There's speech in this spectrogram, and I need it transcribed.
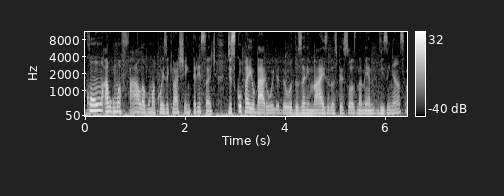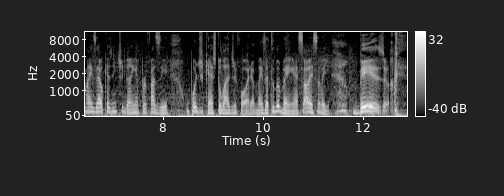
com alguma fala, alguma coisa que eu achei interessante. Desculpa aí o barulho do, dos animais e das pessoas na minha vizinhança, mas é o que a gente ganha por fazer um podcast do lado de fora. Mas é tudo bem, é só isso aí. Beijo!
